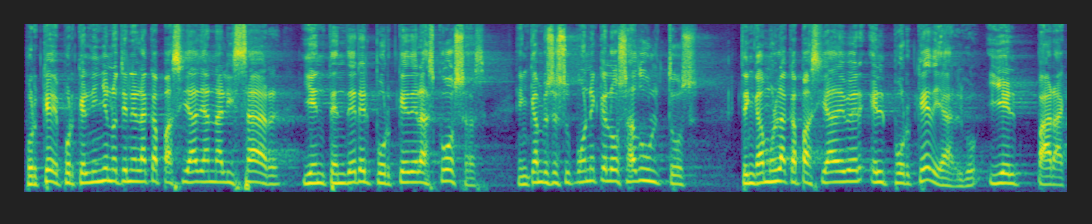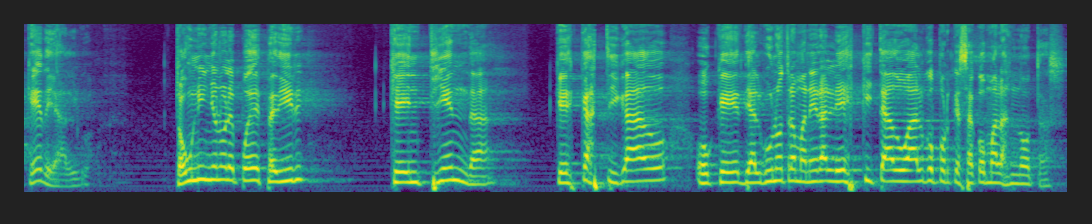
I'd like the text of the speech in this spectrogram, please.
¿Por qué? Porque el niño no tiene la capacidad de analizar y entender el porqué de las cosas. En cambio, se supone que los adultos tengamos la capacidad de ver el porqué de algo y el para qué de algo. a un niño no le puedes pedir que entienda que es castigado o que de alguna otra manera le es quitado algo porque sacó malas notas.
